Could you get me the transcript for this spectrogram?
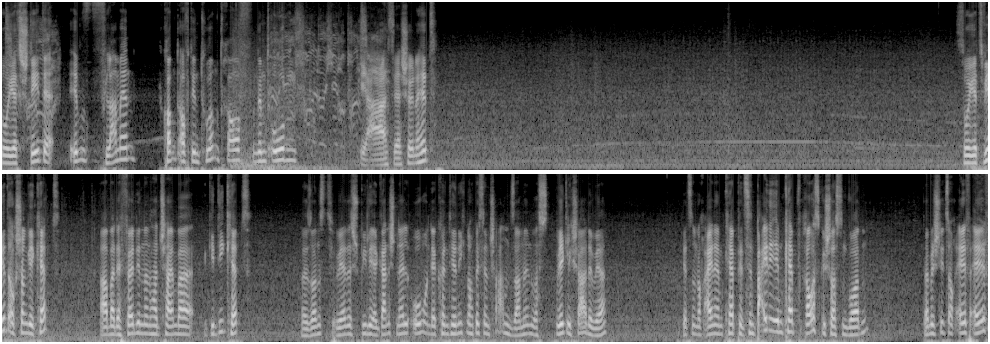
So, jetzt steht er im Flammen. Kommt auf den Turm drauf. Nimmt oben. Ja, sehr schöner Hit. So, jetzt wird auch schon gekappt. Aber der Ferdinand hat scheinbar gedecapt. Weil sonst wäre das Spiel ja ganz schnell um und er könnte hier nicht noch ein bisschen Schaden sammeln, was wirklich schade wäre. Jetzt nur noch einer im Cap. Jetzt sind beide im Cap rausgeschossen worden. Damit steht es auch 11-11.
